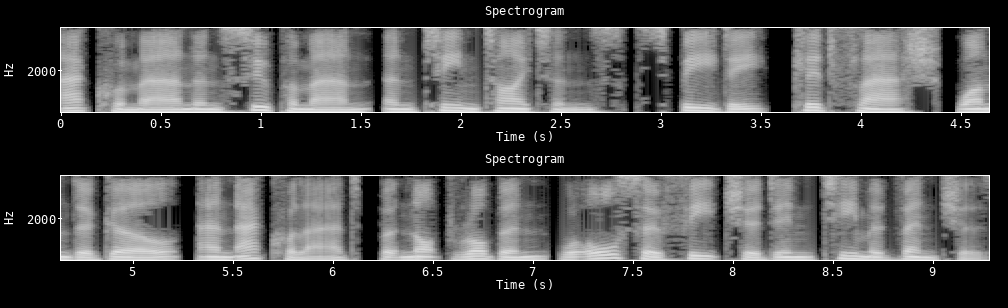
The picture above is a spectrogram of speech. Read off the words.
Aquaman and Superman and Teen Titans Speedy, Kid Flash, Wonder Girl, and Aqualad, but not Robin were also featured in Team Adventures.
